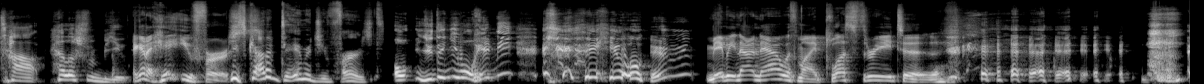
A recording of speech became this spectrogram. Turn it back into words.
top, hellish rebuke. I gotta hit you first. He's got to damage you first. Oh, you think you won't hit me? you think you won't hit me? Maybe not now with my plus three to.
